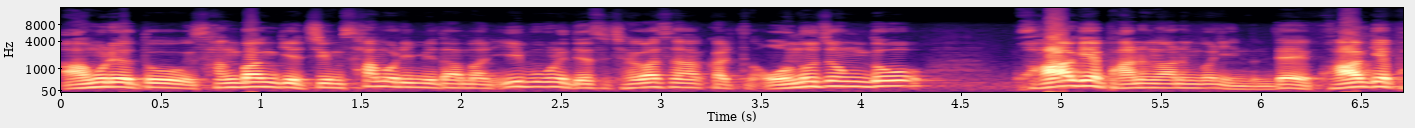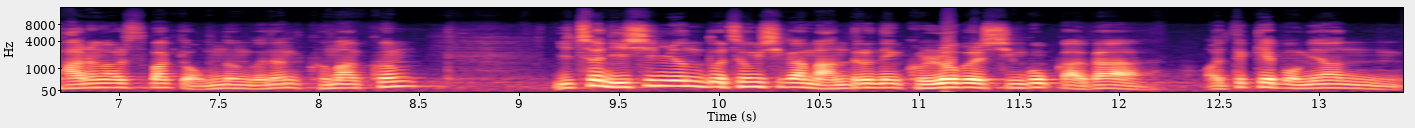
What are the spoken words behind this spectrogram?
아무래도 상반기에 지금 3월입니다만 이 부분에 대해서 제가 생각할 때는 어느 정도 과하게 반응하는 건 있는데 과하게 반응할 수밖에 없는 거는 그만큼 2020년도 정시가 만들어낸 글로벌 신고가가 어떻게 보면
